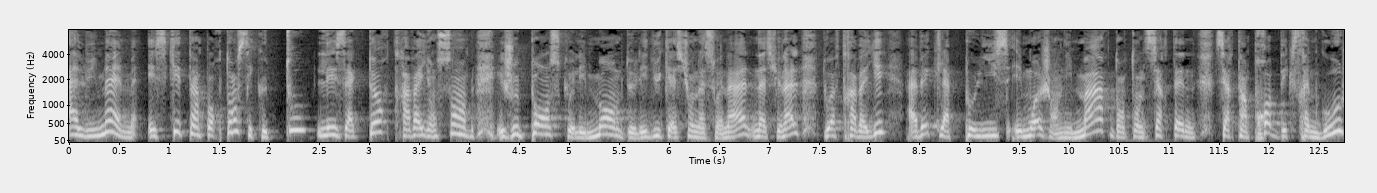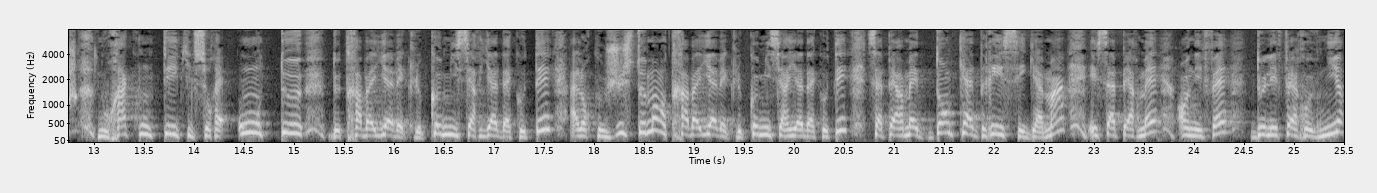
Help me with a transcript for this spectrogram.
à lui-même. Et ce qui est important, c'est que tous les acteurs travaillent ensemble. Et je pense que les membres de l'éducation nationale, doivent travailler avec la police. Et moi, j'en ai marre d'entendre certains profs d'extrême gauche nous raconter qu'il serait honteux de travailler avec le commissariat d'à côté, alors que justement, travailler avec le commissariat d'à côté, ça permet d'encadrer ces gamins et ça permet, en effet, de les faire revenir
